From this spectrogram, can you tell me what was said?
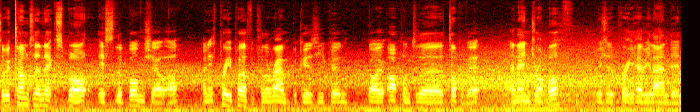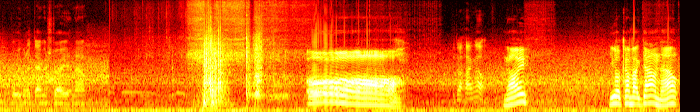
So we've come to the next spot. It's the bomb shelter, and it's pretty perfect for the ramp because you can go up onto the top of it and then drop off, which is a pretty heavy landing. But we're going to demonstrate it now. Oh! Did I hang up? No? You gotta come back down now.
